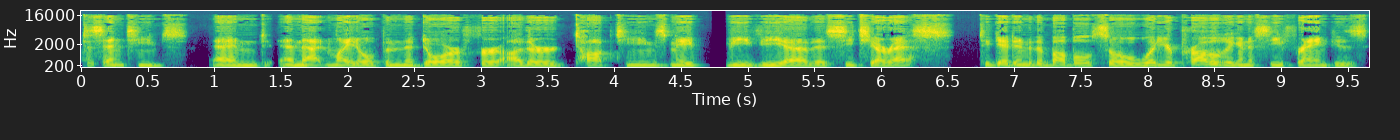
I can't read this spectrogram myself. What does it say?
to send teams, and and that might open the door for other top teams, maybe via the CTRS to get into the bubble. So what you're probably going to see, Frank, is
